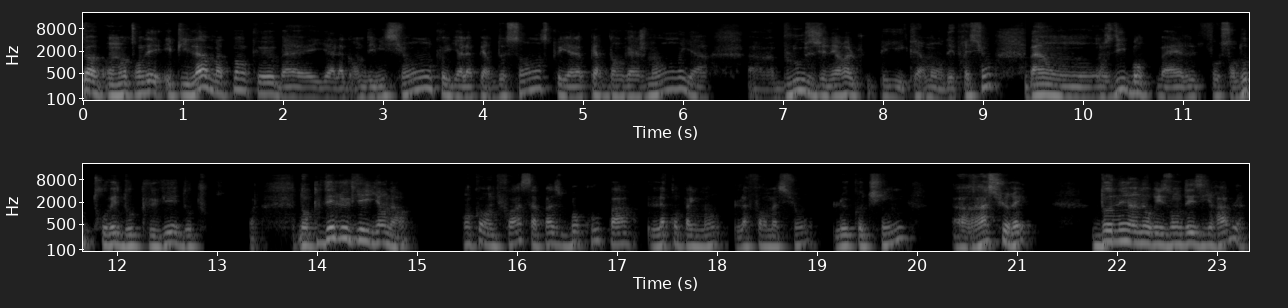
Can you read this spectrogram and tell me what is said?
On entendait, et puis là, maintenant qu'il ben, y a la grande démission, qu'il y a la perte de sens, qu'il y a la perte d'engagement, il y a un blues général, le pays est clairement en dépression, ben, on, se dit, bon, ben, il faut sans doute trouver d'autres leviers et d'autres choses. Donc, des leviers, il y en a. Encore une fois, ça passe beaucoup par l'accompagnement, la formation, le coaching, rassurer donner un horizon désirable.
